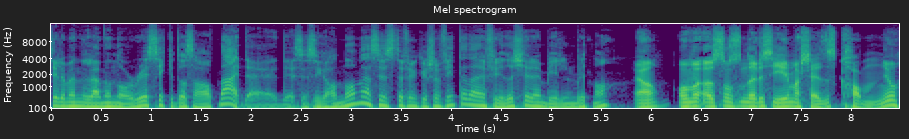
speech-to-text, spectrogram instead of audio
Til og med Lennon Norris gikk ut og sa at nei, det, det syns ikke han noe om. Jeg syns det funker så fint. Det er en fryd å kjøre den bilen blitt nå. Ja, og og sånn som dere sier, Mercedes kan jo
